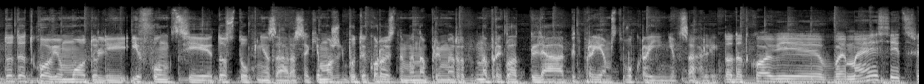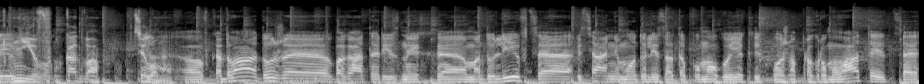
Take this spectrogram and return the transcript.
додаткові модулі і функції доступні зараз, які можуть бути корисними, наприклад, наприклад, для підприємств в Україні взагалі? Додаткові в ВМС чи Ні, в в цілому? К2 в цілому. В К2 дуже багато різних модулів. Це спеціальні модулі, за допомогою яких можна програмувати. Це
